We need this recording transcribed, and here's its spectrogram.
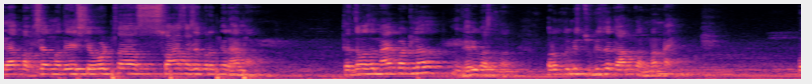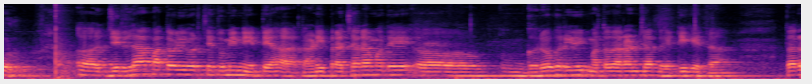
त्या पक्षामध्ये शेवटचा श्वास अशापर्यंत राहणार. त्यांचं माझं नाही पडलं मी घरी बसणार. परंतु मी चुकीचं काम करणार नाही. बोल. जिल्हा पातळीवरचे तुम्ही नेते आहात आणि प्रचारामध्ये घरोघरी मतदारांच्या भेटी घेता. तर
